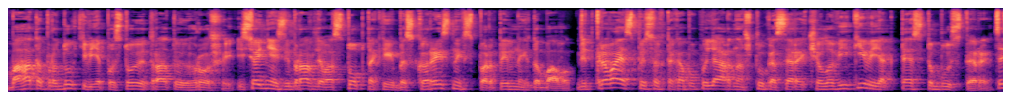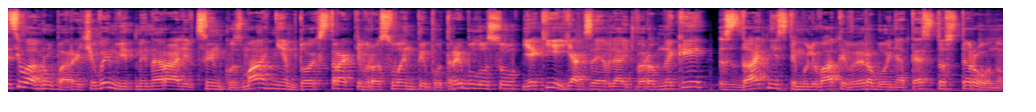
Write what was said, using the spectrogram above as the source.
багато продуктів є пустою тратою грошей. І сьогодні я зібрав для вас топ таких безкорисних спортивних добавок. Відкриває список така популярна штука серед чоловіків, як тестобустери. Це ціла група речовин від мінералів цинку з магнієм до екстрактів рослин типу трибулусу, які, як заявляють виробники, здатні стимулювати вироблення тестостерону,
